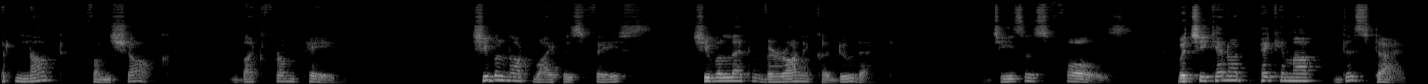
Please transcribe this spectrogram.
but not from shock, but from pain. She will not wipe his face. She will let Veronica do that. Jesus falls, but she cannot pick him up this time.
